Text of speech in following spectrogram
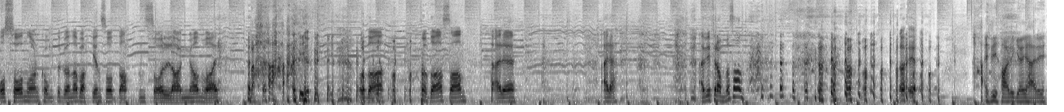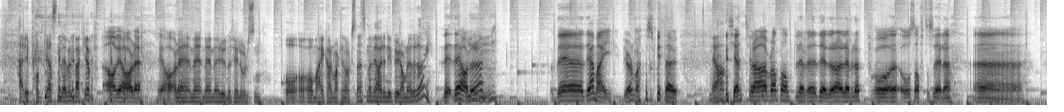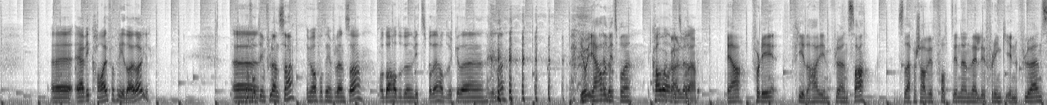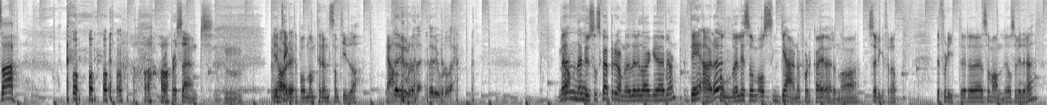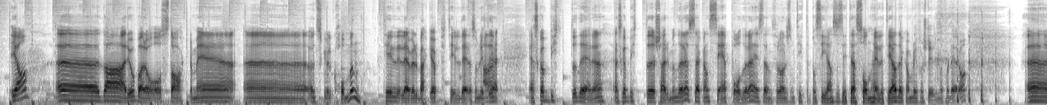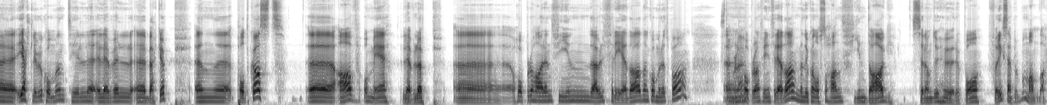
Og så, når han kom til bunnen av bakken, så datt han så lang han var. og, da, og da sa han Er det Er det Er vi framme, sa han. ja, Nei, vi har det gøy her i, her i podkasten Level Backup ja, vi har det. Vi har det. med, med, med, Rune Fjell Olsen og, og, og meg, Karl Martin Oksnes. Men vi har en ny programleder i dag. Det, det har dere. Det, det er meg, Bjørn Magnus Midthaug. Ja, Kjent fra bl.a. deler av Level Up og, og Saft og Svele. Uh, uh, jeg er vikar for Frida i dag. Du har Eh, fått influensa. Hun har fått influensa, og da hadde du en vits på det, hadde du ikke det, Rune? jo, jeg hadde en vits på det. Kan ha en vits på det. Ja, fordi Frida har influensa. Så derfor så har vi fått inn en veldig flink influensa. Represent. Vi Vi tenkte det. på den omtrent samtidig, da. Ja. Dere gjorde det. Dere gjorde det. Men ja, det er du som skal være programleder i dag, Bjørn. det er det. Holde liksom oss gærne folka i ørene og sørge for at det flyter eh, som vanlig osv. Ja. eh, da er det jo bare å starte med eh, ønske velkommen til Level Backup til dere som lytter. Jeg skal bytte dere Jeg skal bytte skjermen deres, så jeg kan se på dere istedenfor å liksom titte på sida. Så sitter jeg sånn hele tida. Det kan bli forstyrrende for dere òg. hjertelig velkommen til Level eh, Backup, en podkast av og med Level Up. Eh, håper du har en fin Det er vel fredag den kommer ut på? Stemmer Eh, det. håper du har en fin fredag, men du kan også ha en fin dag selv om du hører på f.eks. på mandag.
